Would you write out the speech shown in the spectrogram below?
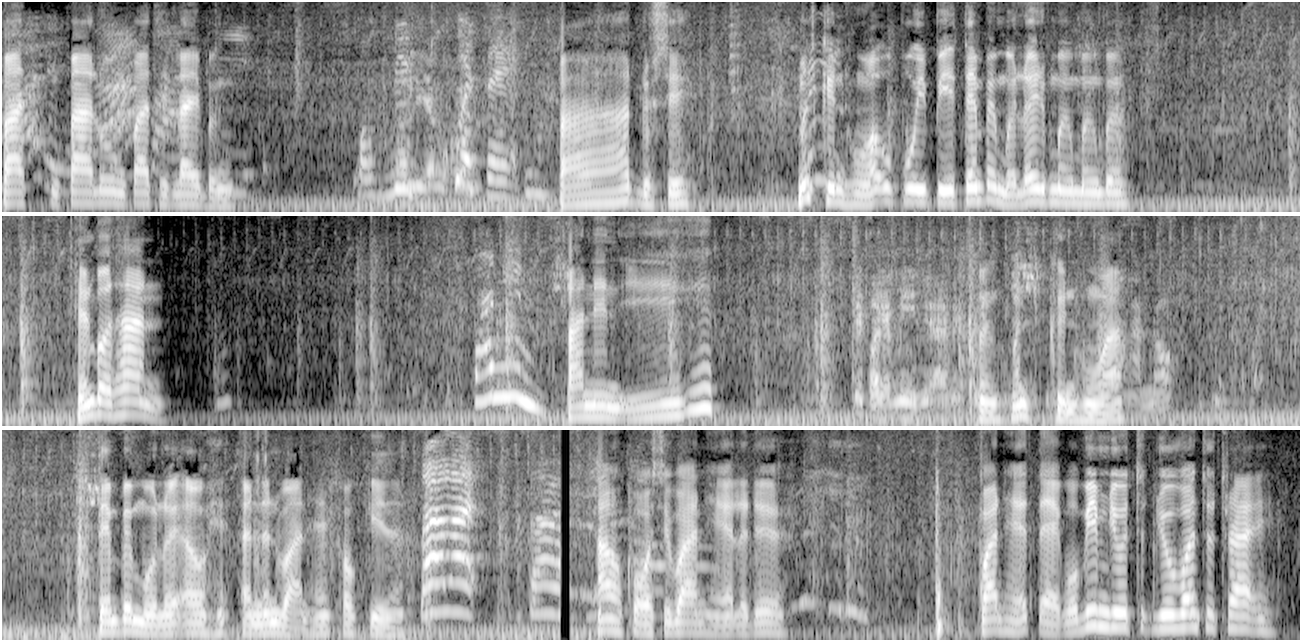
ป้าป้าลุงป้าทิดไล่เบิ่งบอกบิ๊กขวดแตกป้าดดูสิมันกินหัวอุปุยปีเต็มไปหมดเลยเมืองเมืองเบิ่งเห็นบ่ท่านปลานินป้านินอีกก็แต่ มีคืออะไรเบิ่งมันขึ้นหัวอาหารเนาะเต็มไปหมดเลยเอาอันนั้นหวานให้เขากินอะปลาอะไรปลาอ้าวพอสิหวานแหแล้วเด้อหวานแหแตกว่าบิม you you want to try ไป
